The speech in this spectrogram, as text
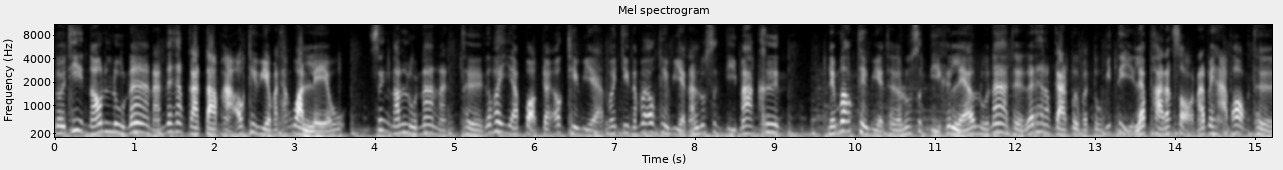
โดยที่น้องลูน่านั้นได้ทำการตามหาออกทิเวียมาทั้งวันแล้วซึ่งน้องลูน่านั้นเธอก็พยายามปลอบใจออกทิเวียมันจึงทำให้ออกทิเวียนั้นรู้สึกดีมากขึ้น และเมื่อออกเทเวียเธอรู้สึกดีขึ้นแล้วลูน่าเธอก็ได้ทำการเปิดประตูมิติ และพาทั้งสองนั้นไปหาพ่อของเธอ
